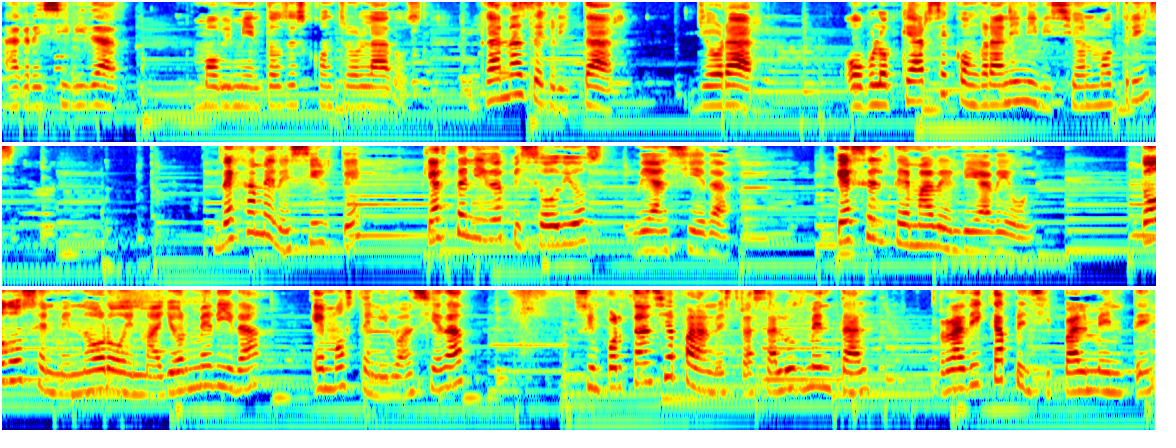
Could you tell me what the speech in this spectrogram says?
agresividad, movimientos descontrolados, ganas de gritar, llorar o bloquearse con gran inhibición motriz? Déjame decirte que has tenido episodios de ansiedad, que es el tema del día de hoy. Todos en menor o en mayor medida hemos tenido ansiedad. Su importancia para nuestra salud mental radica principalmente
